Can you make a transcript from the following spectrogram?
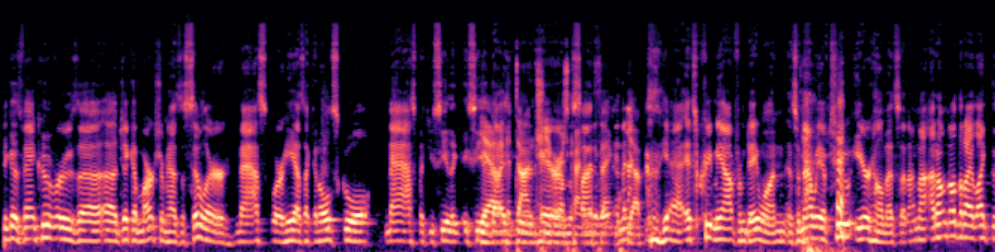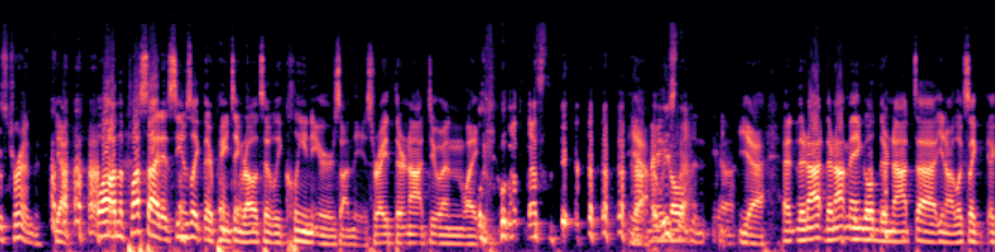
because Vancouver's uh, uh, Jacob Markstrom has a similar mask where he has like an old school mask, but you see the you see yeah, a guy's like Don hair on the side of, of it. And that, yep. yeah, it's creeped me out from day one. And so now we have two ear helmets, and I'm not I don't know that I like this trend. Yeah. Well, on the plus side, it seems like they're painting relatively clean ears on these, right? They're not doing like well, that's that's yeah, at least that. And, yeah, yeah, and they're not not they're not mangled. They're not uh, you know. It looks like a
